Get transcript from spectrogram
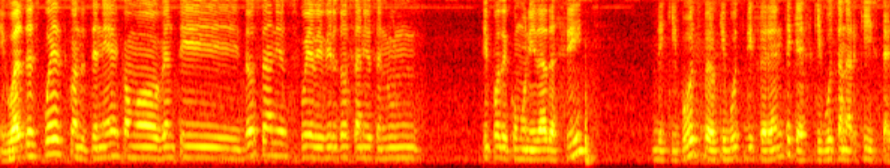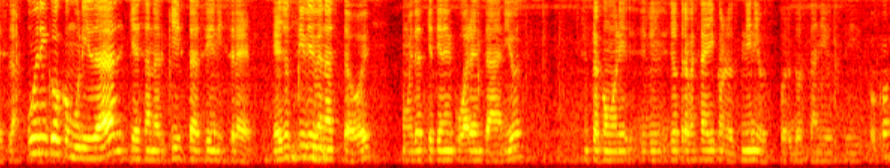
Igual después, cuando tenía como 22 años, fui a vivir dos años en un tipo de comunidad así, de kibbutz, pero kibbutz diferente, que es kibbutz anarquista. Es la única comunidad que es anarquista así en Israel. Ellos sí viven hasta hoy, comunidad que tienen 40 años esta comunidad, yo trabajé ahí con los niños por dos años y poco.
